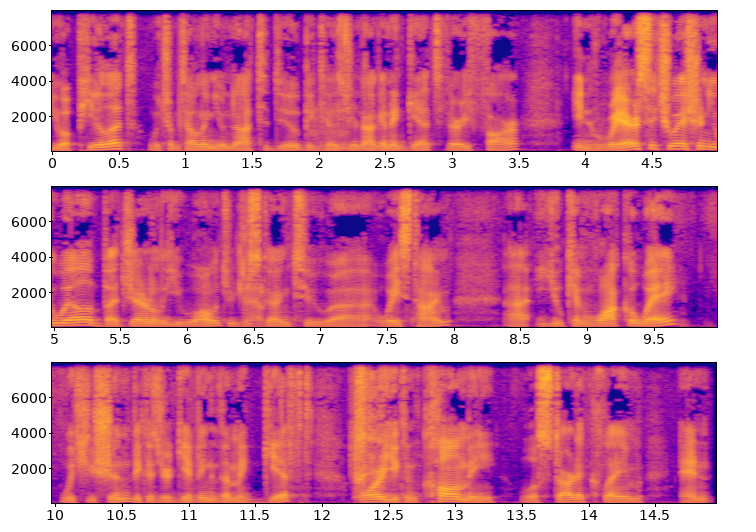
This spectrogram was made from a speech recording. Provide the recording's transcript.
you appeal it, which I'm telling you not to do because mm-hmm. you're not going to get very far. In rare situation, you will, but generally you won't. You're just yep. going to uh, waste time. Uh, you can walk away which you shouldn't because you're giving them a gift, or you can call me, we'll start a claim, and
